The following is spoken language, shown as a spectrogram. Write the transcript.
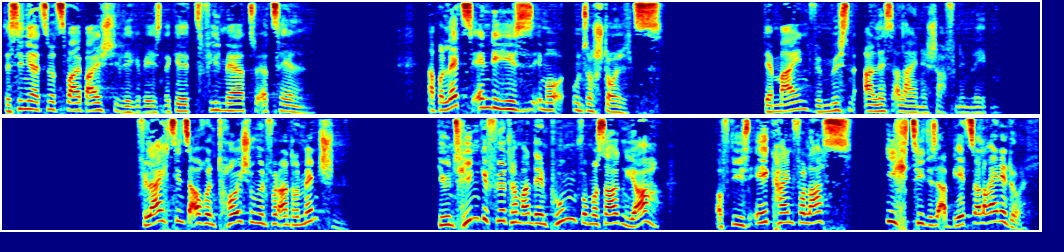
Das sind ja jetzt nur zwei Beispiele gewesen, da geht es viel mehr zu erzählen. Aber letztendlich ist es immer unser Stolz, der meint, wir müssen alles alleine schaffen im Leben. Vielleicht sind es auch Enttäuschungen von anderen Menschen, die uns hingeführt haben an den Punkt, wo wir sagen, ja, auf die ist eh kein Verlass, ich ziehe das ab jetzt alleine durch.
